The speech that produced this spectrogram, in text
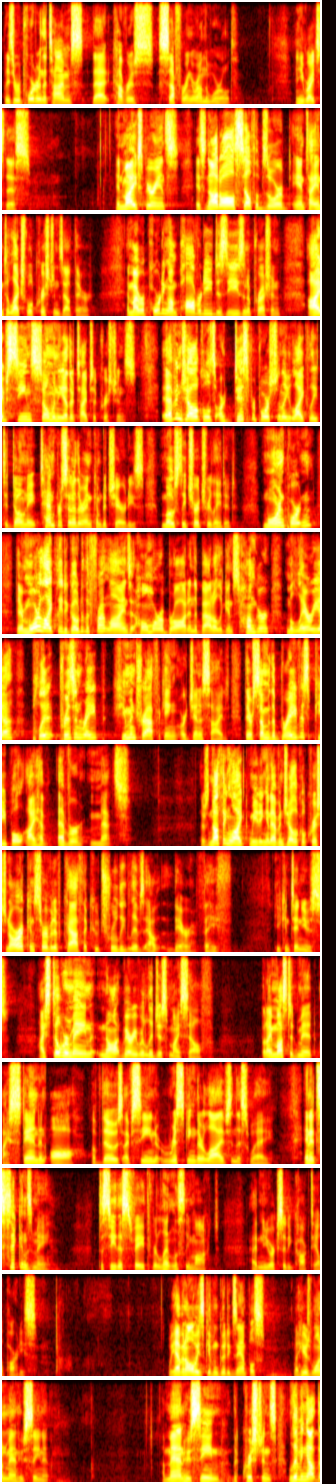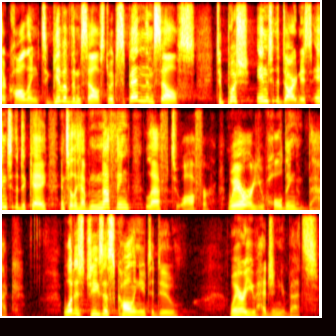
But he's a reporter in the Times that covers suffering around the world. And he writes this In my experience, it's not all self absorbed, anti intellectual Christians out there. In my reporting on poverty, disease, and oppression, I've seen so many other types of Christians. Evangelicals are disproportionately likely to donate 10% of their income to charities, mostly church related. More important, they're more likely to go to the front lines at home or abroad in the battle against hunger, malaria, pl- prison rape, human trafficking, or genocide. They're some of the bravest people I have ever met. There's nothing like meeting an evangelical Christian or a conservative Catholic who truly lives out their faith. He continues I still remain not very religious myself, but I must admit I stand in awe of those I've seen risking their lives in this way. And it sickens me to see this faith relentlessly mocked at New York City cocktail parties. We haven't always given good examples, but here's one man who's seen it. A man who's seen the Christians living out their calling to give of themselves, to expend themselves, to push into the darkness, into the decay, until they have nothing left to offer. Where are you holding back? What is Jesus calling you to do? Where are you hedging your bets?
